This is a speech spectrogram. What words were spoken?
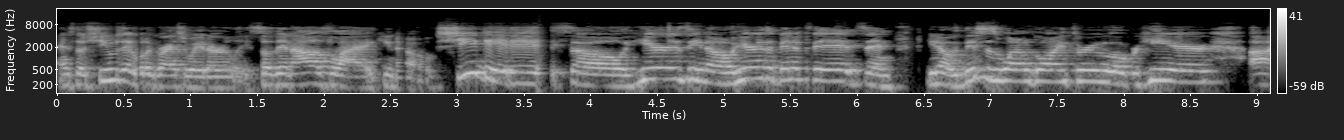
and so she was able to graduate early. So then I was like, you know, she did it. So here's you know here are the benefits, and you know this is what I'm going through over here uh,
